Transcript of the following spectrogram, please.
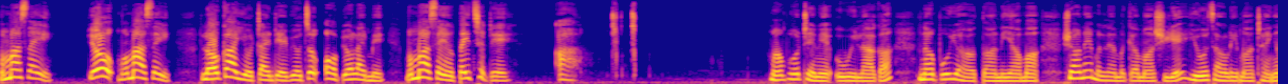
မမစိန် ပြုတ်မမစိန်လောကယိုတိုင်တယ်ပြောကျုပ်အော်ပြောလိုက်မယ်မမစိန်ကိုတိတ်ချစ်တယ်အာမောင်ဖိုးတင်တဲ့ဦးဝီလာကနောက်ပိုးရွာကိုသွားနေရမှာရွာနဲ့မလန်မကတ်မှရှိတဲ့ရိုးချောင်းလေးမှာထိုင်က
